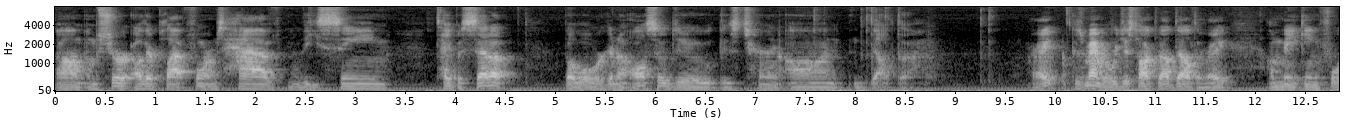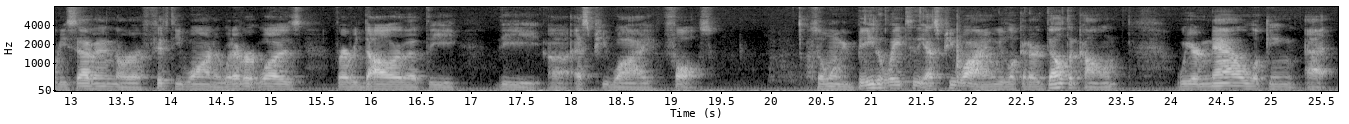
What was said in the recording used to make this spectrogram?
Um, I'm sure other platforms have the same type of setup, but what we're going to also do is turn on Delta. right? Because remember, we just talked about Delta, right? I'm making 47 or 51 or whatever it was for every dollar that the the uh, SPY falls. So when we beta weight to the SPY and we look at our Delta column, we are now looking at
